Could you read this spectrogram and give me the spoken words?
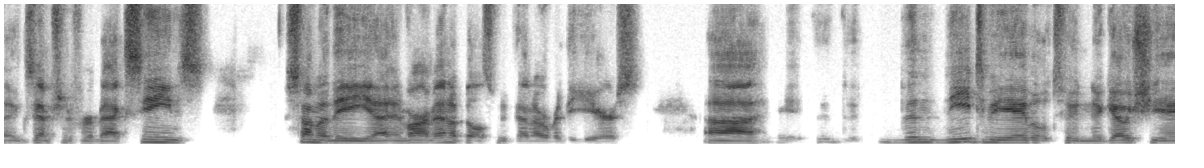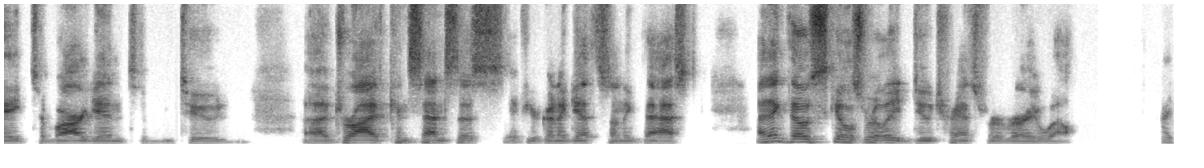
exemption for vaccines, some of the uh, environmental bills we've done over the years, uh, the need to be able to negotiate, to bargain, to, to uh, drive consensus if you're going to get something passed. I think those skills really do transfer very well. I,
